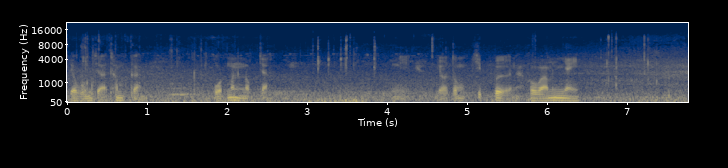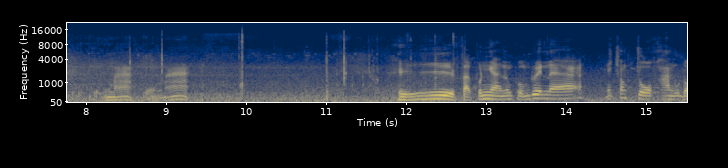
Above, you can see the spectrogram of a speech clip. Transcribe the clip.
เดี๋ยวผมจะทำกันปวดมันออกจากนี่เดี๋ยวต้องคิดเปิดนะ เพราะว่ามันใหญ่ใหญ่มากใหญ่มากเฮ้ยฝากผลงานของผมด้วยนะ ในช่องโจพานอุด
